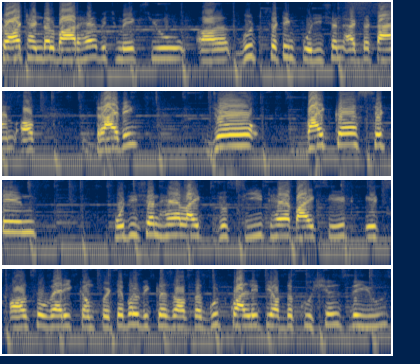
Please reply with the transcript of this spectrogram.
शॉर्ट हैंडल बार है which makes you good setting position at the time of driving जो बाइक का सिटिंग पोजीशन है लाइक जो सीट है bike seat it's also very comfortable because of the good quality of the cushions they use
